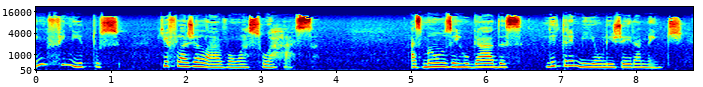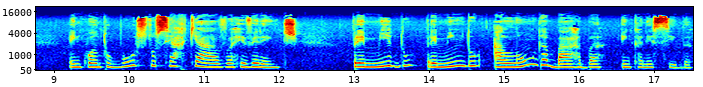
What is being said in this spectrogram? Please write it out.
infinitos que flagelavam a sua raça. As mãos enrugadas lhe tremiam ligeiramente, enquanto o busto se arqueava reverente, premido, premindo a longa barba encanecida.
